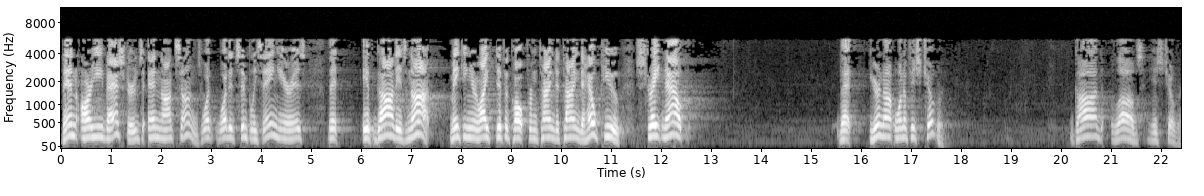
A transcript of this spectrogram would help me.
then are ye bastards and not sons. What, what it's simply saying here is that if God is not making your life difficult from time to time to help you straighten out that you're not one of His children. God loves His children.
